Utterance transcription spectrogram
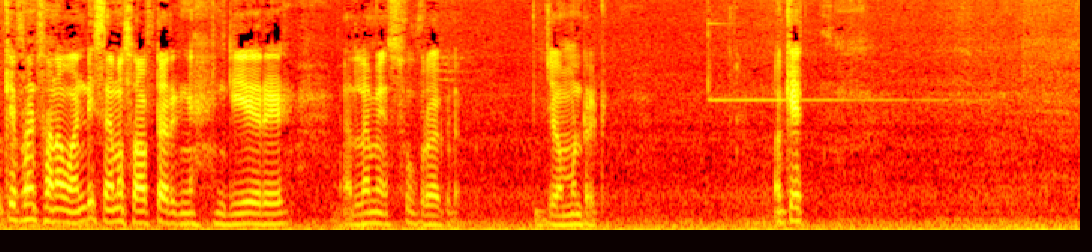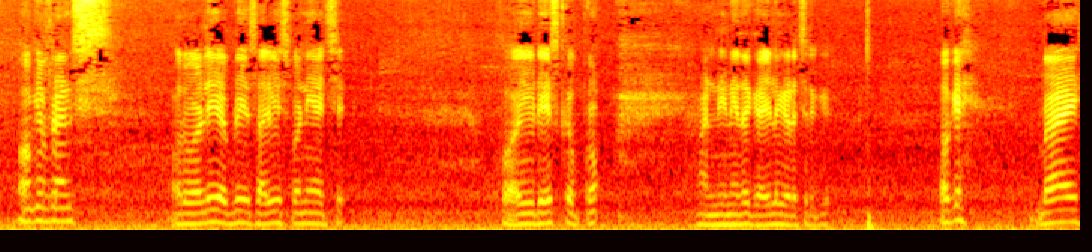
Okay friends ஆனால் வண்டி செம சாஃப்டாக இருக்குங்க. கியரு எல்லாமே சூப்பராக இருக்குது. ஜம்முன் இருக்கு. ஓகே ஓகே ஃப்ரெண்ட்ஸ் ஒரு வழி அப்படியே சர்வீஸ் பண்ணியாச்சு. ஃபைவ் டேஸ்க்கு அப்புறம். வண்டி தான் கையில் கிடச்சிருக்கு. ஓகே பாய்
